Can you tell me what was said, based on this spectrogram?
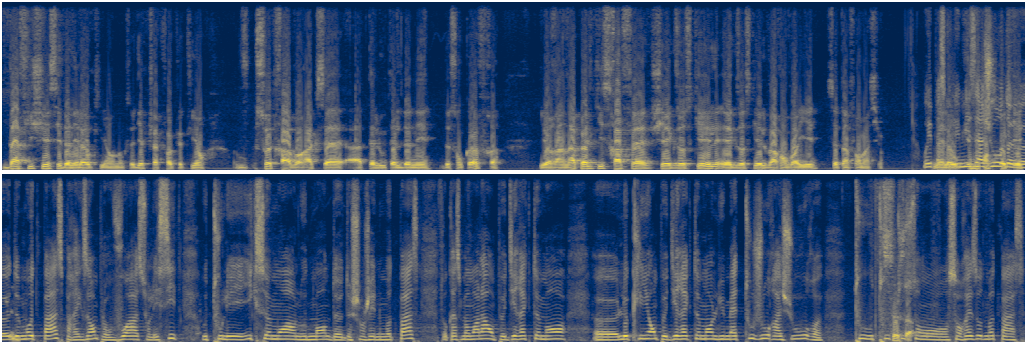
d'afficher ces données-là au client. Donc, c'est-à-dire que chaque fois que le client souhaitera avoir accès à telle ou telle donnée de son coffre, il y aura un appel qui sera fait chez Exoscale et Exoscale va renvoyer cette information. Oui, parce que les mises à jour de, mots de passe, par exemple, on voit sur les sites où tous les X mois, on nous demande de, changer le mot de passe. Donc à ce moment-là, on peut directement, euh, le client peut directement lui mettre toujours à jour tout, tout, son, son réseau de mots de passe.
